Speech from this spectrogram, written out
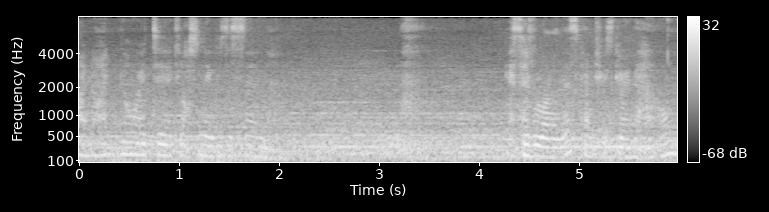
I had no idea gluttony was a sin. Guess everyone in this country is going to hell.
